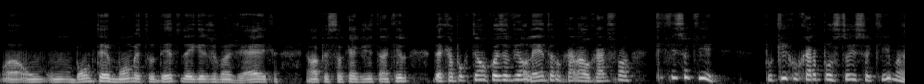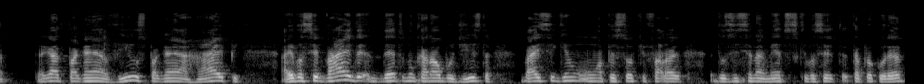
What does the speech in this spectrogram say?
um, um, bom termômetro dentro da igreja evangélica, é uma pessoa que acredita naquilo. Daqui a pouco tem uma coisa violenta no canal, o cara fala, o que, que é isso aqui? Por que, que o cara postou isso aqui, mano? Tá ligado? Pra ganhar views, pra ganhar hype, Aí você vai dentro de um canal budista, vai seguir uma pessoa que fala dos ensinamentos que você está procurando,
